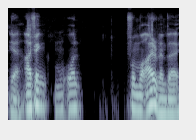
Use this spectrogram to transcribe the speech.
Yeah, I think one from what I remember,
